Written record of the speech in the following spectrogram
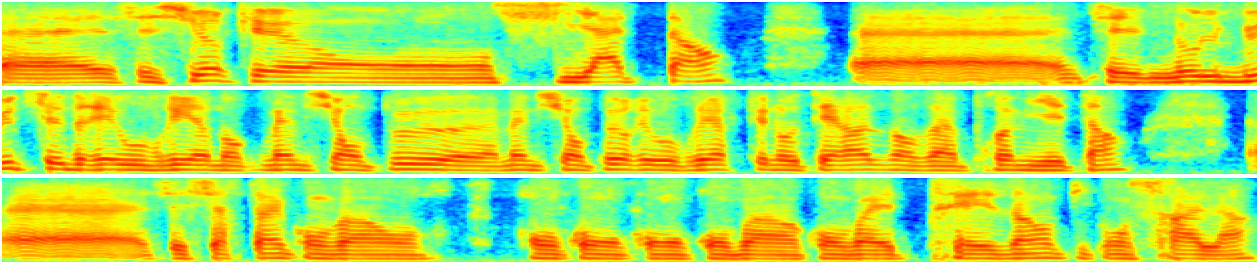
Euh, c'est sûr qu'on s'y attend. Euh, nous le but c'est de réouvrir donc même si on peut euh, même si on peut réouvrir que nos terrasses dans un premier temps euh, c'est certain qu'on va qu'on va qu'on va être présent puis qu'on sera là.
